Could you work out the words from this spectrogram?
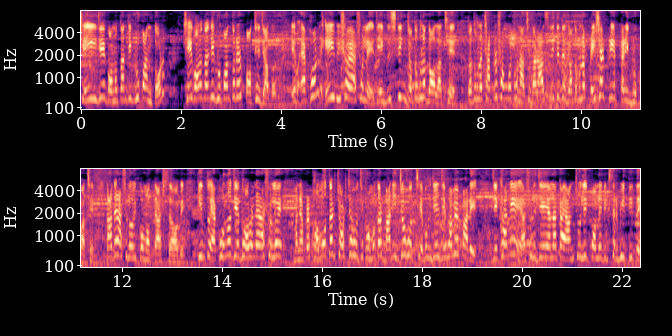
সেই যে গণতান্ত্রিক রূপান্তর সেই গণতান্ত্রিক রূপান্তরের পথে যাব। এখন এই বিষয়ে আসলে যে এক্সিস্টিং যতগুলো দল আছে, যতগুলো ছাত্র সংগঠন আছে বা রাজনীতিতে যতগুলো প্রেশার ক্রিয়েটকারী গ্রুপ আছে, তাদের আসলে ঐক্যমত্যে আসতে হবে। কিন্তু এখনও যে ধরনের আসলে মানে আপনার ক্ষমতার চর্চা হচ্ছে, ক্ষমতার বাণিজ্য হচ্ছে এবং যে যেভাবে পারে, যেখানে আসলে যে এলাকায় আঞ্চলিক পলিটিক্সের ভিত্তিতে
